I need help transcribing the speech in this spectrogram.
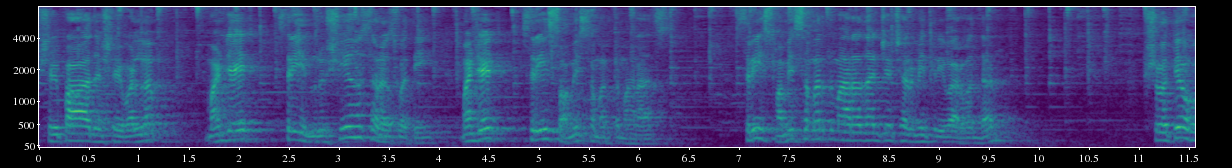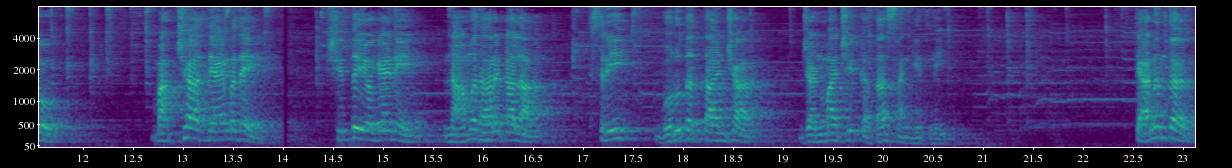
श्रीपाद श्रीवल्लभ म्हणजे श्री नृसिंह सरस्वती म्हणजे श्री स्वामी समर्थ महाराज. श्री स्वामी समर्थ महाराजांचे चरणी त्रिवार वंदन श्रोते हो मागच्या अध्यायामध्ये सिद्ध योग्याने नामधारकाला श्री गुरुदत्तांच्या जन्माची कथा सांगितली. त्यानंतर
